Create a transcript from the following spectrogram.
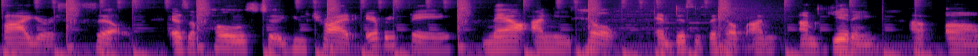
by yourself as opposed to you tried everything now i need help and this is the help i'm i'm getting uh, um,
